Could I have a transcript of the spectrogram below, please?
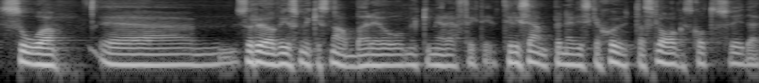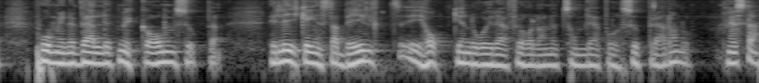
så eh, så rör vi oss mycket snabbare och mycket mer effektivt. Till exempel när vi ska skjuta slagskott och så vidare. Påminner väldigt mycket om suppen. Det är lika instabilt i hockeyn då i det här förhållandet som det är på suppbrädan då. Just det.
